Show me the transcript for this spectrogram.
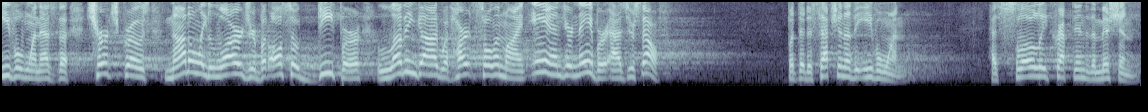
evil one as the church grows not only larger, but also deeper, loving God with heart, soul, and mind, and your neighbor as yourself. But the deception of the evil one has slowly crept into the mission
